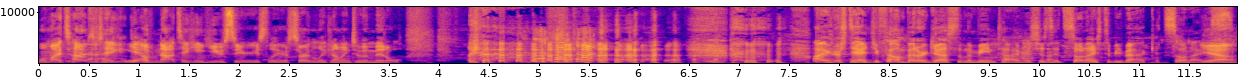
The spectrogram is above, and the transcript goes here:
well, my times of taking Yeah. of not taking you seriously are certainly coming to a middle. I understand. You found better guests in the meantime. It's just it's so nice to be back. It's so nice. Yeah.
